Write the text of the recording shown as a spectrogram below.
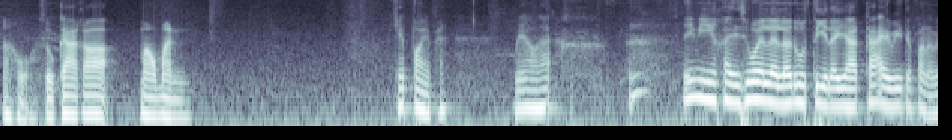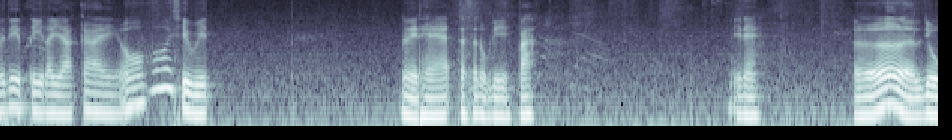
โอ้โหซูก้าก็เมามันแค่ปล่อยไปไม่เอาละไม่มีใครช่วยเลยแล้วดูตีระยะใกล้มีแต่ฝั่งนั้นไม่ตีตีระยะไกลโอ้ชีวิต เหนื่อยแท้แต่สนุกดีปะนี่แน่เออ อยู่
